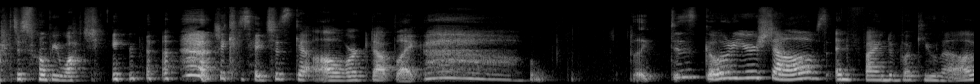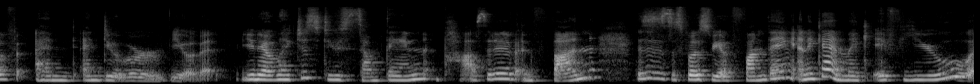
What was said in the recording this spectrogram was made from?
I just won't be watching because I just get all worked up like like just go to your shelves and find a book you love and and do a review of it. You know, like just do something positive and fun. This is supposed to be a fun thing. And again, like if you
